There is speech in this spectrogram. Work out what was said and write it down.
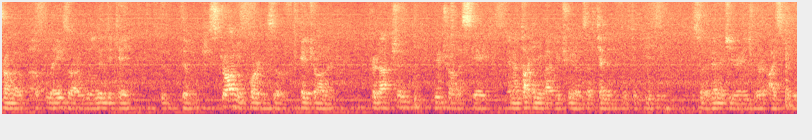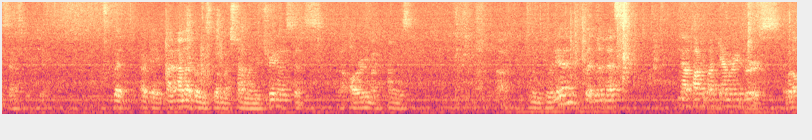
from a a blazar, will indicate the, the strong importance of hadronic production, neutron escape, and I'm talking about neutrinos of 10 to the 15 eV, sort of energy range where IceCube is sensitive to. But, okay, I- I'm not going to spend much time on neutrinos, that's uh, already my time is uh, coming to an end, but let- let's now talk about gamma ray bursts. Well,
